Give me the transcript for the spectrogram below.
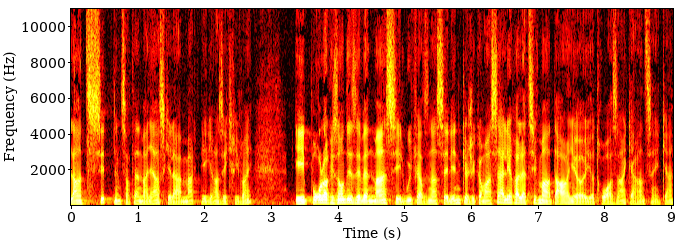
l'anticipe d'une certaine manière, ce qui est la marque des grands écrivains. Et pour l'horizon des événements, c'est Louis-Ferdinand Céline que j'ai commencé à lire relativement tard, il y a, il y a 3 ans, 45 ans.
